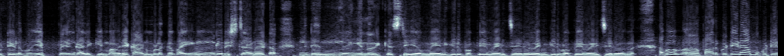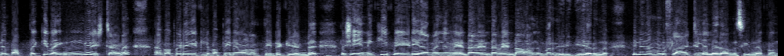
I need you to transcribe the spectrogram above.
കുട്ടികൾ പോയി എപ്പോഴും കളിക്കും. അവരെ കാണുമ്പോഴൊക്കെ ഭയങ്കര ഇഷ്ടമാണ് കേട്ടോ. എന്നിട്ട് എന്നും ഇങ്ങനെ റിക്വസ്റ്റ് ചെയ്യും അമ്മ എനിക്കൊരു പപ്പിയെ മേടിച്ചു തരുമോ എനിക്കൊരു പപ്പിയെ മേടിച്ചു തരുമോ എന്ന്. അപ്പോൾ പാറുക്കുട്ടിയുടെ അമ്മുക്കുട്ടീനെ പപ്പയ്ക്ക് ഭയങ്കര ഇഷ്ടമാണ് പപ്പയുടെ വീട്ടിൽ പപ്പീനെ വളർത്തിയിട്ടൊക്കെ ഉണ്ട് പക്ഷേ എനിക്ക് ഈ പേടി കാരണം ഞാൻ വേണ്ട വേണ്ട വേണ്ട എന്നും പറഞ്ഞിരിക്കുകയായിരുന്നു. പിന്നെ നമ്മൾ ഫ്ലാറ്റിലല്ലേ താമസിക്കുന്നത്. അപ്പം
